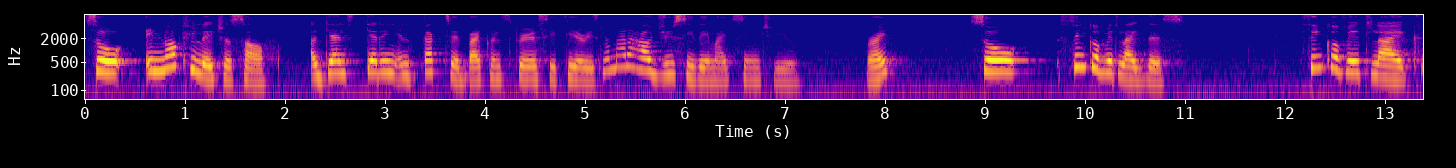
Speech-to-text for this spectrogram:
So inoculate yourself against getting infected by conspiracy theories, no matter how juicy they might seem to you, right? So think of it like this. Think of it like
